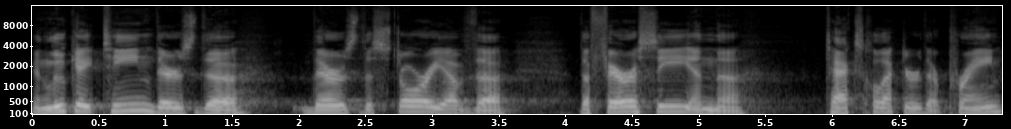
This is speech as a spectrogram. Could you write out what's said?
In Luke 18, there's the, there's the story of the, the Pharisee and the tax collector. They're praying.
